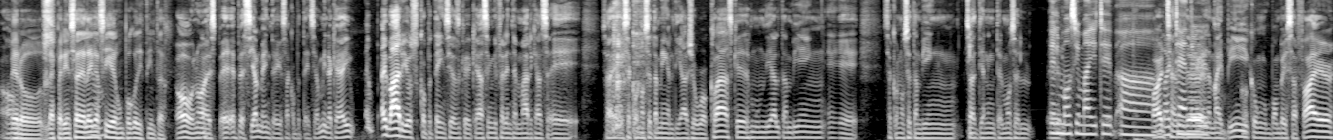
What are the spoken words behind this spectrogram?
Oh. Pero la experiencia de Legacy es un poco distinta. Oh, no, espe- especialmente esa competencia. Mira que hay, hay, hay varias competencias que, que hacen diferentes marcas. eh, o sea, se conoce también el Diageo World Class, que es mundial también. eh, se conoce también, o sea, tienen, tenemos el, El Most Imaginative uh, Bartender, Bartender. el MIB con Bombay Sapphire,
